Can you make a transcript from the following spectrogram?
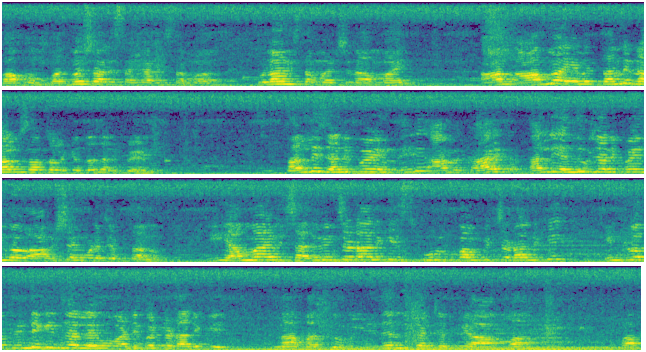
పాపం పద్మశాలి సంఘానికి సంబ కులానికి సంబంధించిన అమ్మాయి ఆ అమ్మాయి ఆమె నాలుగు సంవత్సరాల కింద చనిపోయింది. తల్లి చనిపోయింది ఆమె కార్య తల్లి ఎందుకు చనిపోయిందో ఆ విషయం కూడా చెప్తాను. ఈ అమ్మాయిని చదివించడానికి స్కూల్కి పంపించడానికి ఇంట్లో తిండి గింజలు లేవు వండి పెట్టడానికి నా బతుకు ఇదెందుకని చెప్పి ఆ అమ్మ పాప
